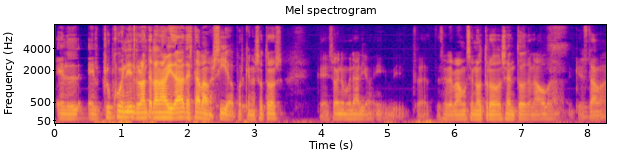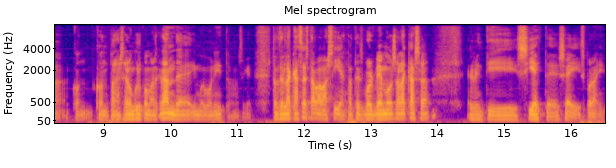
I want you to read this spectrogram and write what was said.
el, el club juvenil durante la Navidad estaba vacío, porque nosotros, que soy numerario, y, y celebramos en otro centro de la obra que estaba con, con- para ser un grupo más grande y muy bonito. sé qué. Entonces la casa estaba vacía, entonces volvemos a la casa el 27, 6, por ahí.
